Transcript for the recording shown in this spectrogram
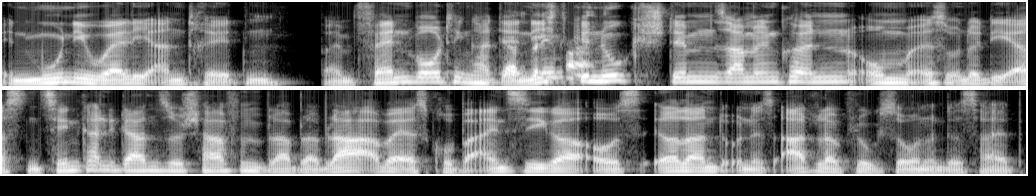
in Mooney Valley antreten. Beim Fanvoting hat er nicht genug Stimmen sammeln können, um es unter die ersten zehn Kandidaten zu schaffen, bla bla bla, aber er ist Gruppe 1-Sieger aus Irland und ist Adlerflugsohn und deshalb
